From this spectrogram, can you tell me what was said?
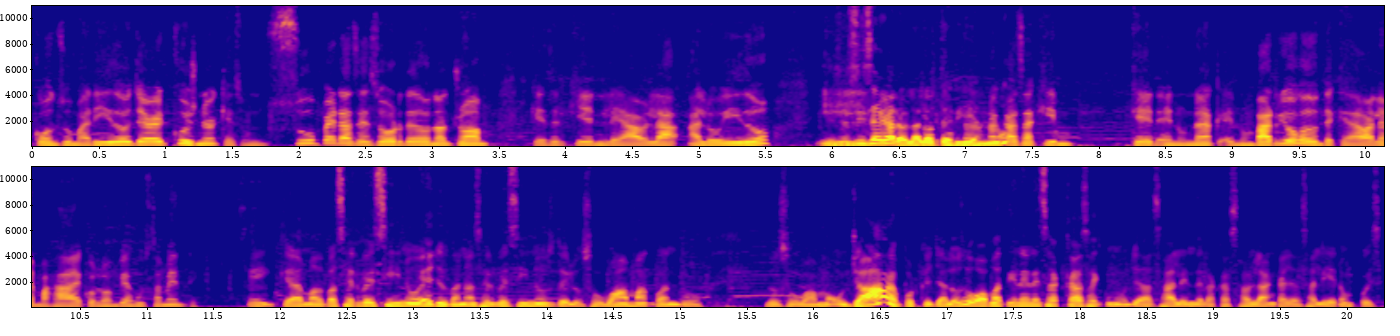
con su marido Jared Kushner, que es un súper asesor de Donald Trump, que es el quien le habla al oído. Y eso sí se ganó la lotería, Una casa aquí que en, una, en un barrio donde quedaba la Embajada de Colombia justamente. Sí, que además va a ser vecino, ellos van a ser vecinos de los Obama cuando los Obama, o ya, porque ya los Obama tienen esa casa y como ya salen de la Casa Blanca, ya salieron, pues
